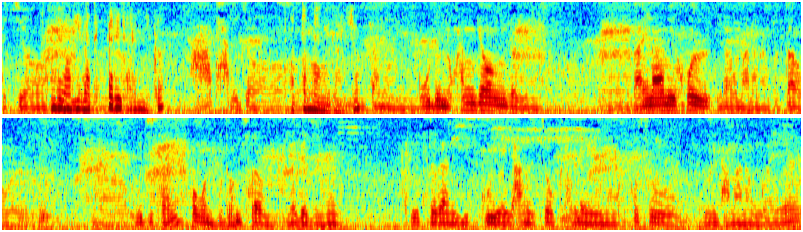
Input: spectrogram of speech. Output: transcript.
했죠. 근데 여기가 특별히 다릅니까? 아 다르죠. 어떤 면이 다르죠? 일단은 모든 환경적인 어, 다이나믹 홀이라고 말하는 붓다홀 어, 우주선 혹은 무덤처럼 여겨지는 그 들어가는 입구의 양쪽 갈래에 있는 호수를 담아놓은 거에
